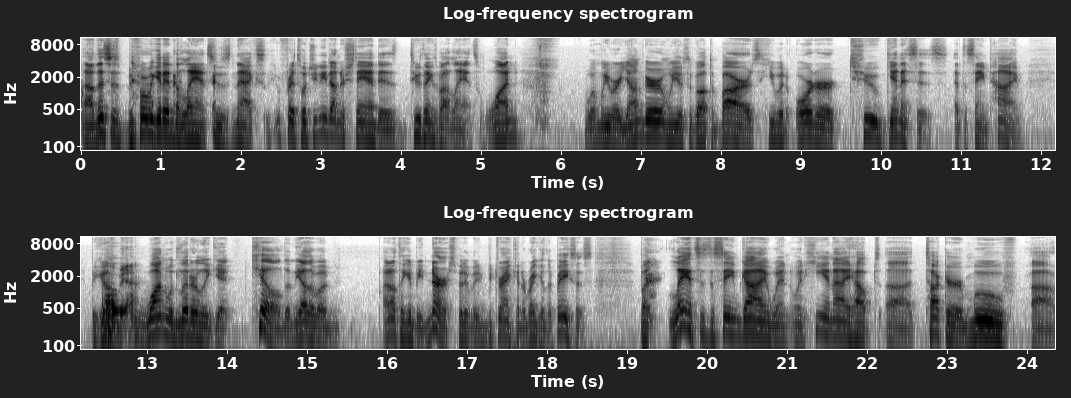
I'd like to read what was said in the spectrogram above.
Now this is before we get into Lance, who's next. Fritz, what you need to understand is two things about Lance. One, when we were younger and we used to go out to bars, he would order two Guinnesses at the same time because Oh, yeah. one would literally get killed and the other would I don't think it'd be nursed, but it would be drank on a regular basis. But Lance is the same guy when when he and I helped uh, Tucker move uh,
